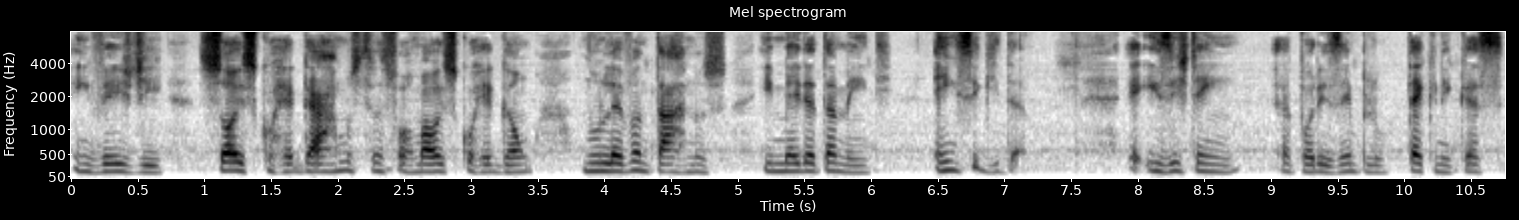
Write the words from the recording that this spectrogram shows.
em vez de só escorregarmos, transformar o escorregão no levantar-nos imediatamente em seguida. É, existem, é, por exemplo, técnicas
